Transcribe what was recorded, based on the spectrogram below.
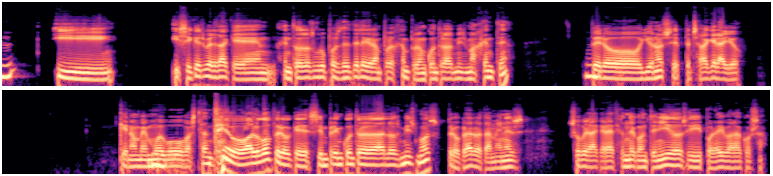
Mm, y, y sí que es verdad que en, en todos los grupos de Telegram, por ejemplo, encuentro a la misma gente, mm. pero yo no sé, pensaba que era yo. Que no me Mm. muevo bastante o algo, pero que siempre encuentro a los mismos, pero claro, también es sobre la creación de contenidos y por ahí va la cosa.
